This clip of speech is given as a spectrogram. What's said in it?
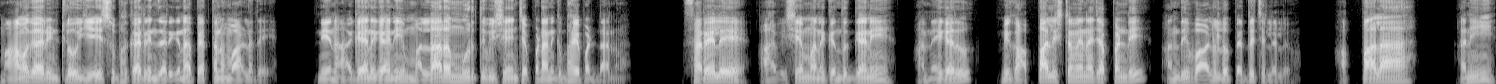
మామగారింట్లో ఏ శుభకార్యం జరిగినా పెత్తనం వాళ్ళదే నేను ఆగానుగాని మల్లారమ్మూర్తి విషయం చెప్పడానికి భయపడ్డాను. సరేలే ఆ విషయం మనకెందుకుగాని అన్నయ్యగారు మీకు అప్పాలిష్టమేనా చెప్పండి? అంది వాళ్ళలో పెద్ద చెల్లెలు. అప్పాలా? అని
